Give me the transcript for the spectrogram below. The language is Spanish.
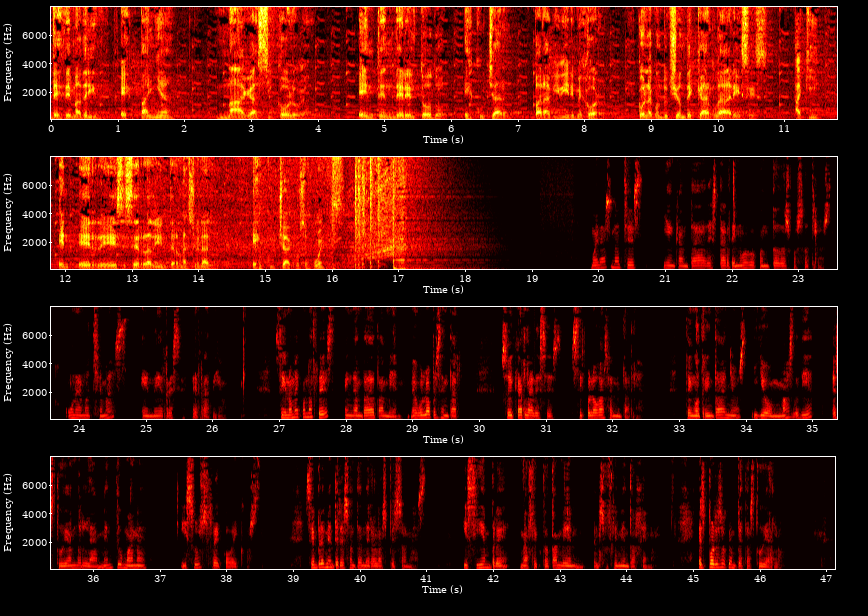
Desde Madrid, España, Maga Psicóloga. Entender el todo, escuchar para vivir mejor. Con la conducción de Carla Areces, aquí en RSC Radio Internacional. Escucha cosas buenas. Buenas noches y encantada de estar de nuevo con todos vosotros. Una noche más en RSC Radio. Si no me conoces, encantada también. Me vuelvo a presentar. Soy Carla Areses, psicóloga sanitaria. Tengo 30 años y llevo más de 10 estudiando la mente humana y sus recovecos. Siempre me interesó entender a las personas y siempre me afectó también el sufrimiento ajeno. Es por eso que empecé a estudiarlo.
